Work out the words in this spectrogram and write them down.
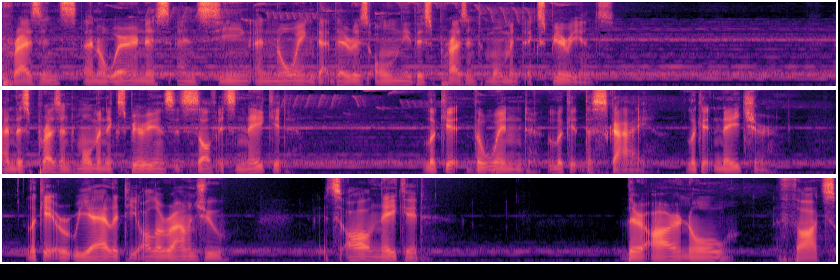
presence and awareness and seeing and knowing that there is only this present moment experience. And this present moment experience itself, it's naked. Look at the wind, look at the sky, look at nature, look at reality all around you. It's all naked. There are no thoughts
